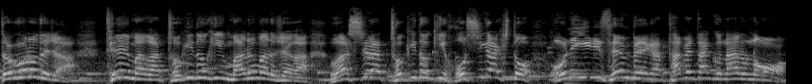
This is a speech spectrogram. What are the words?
ところでじゃテーマが時々〇〇じゃがわしは時々干し柿とおにぎりせんべいが食べたくなるの。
